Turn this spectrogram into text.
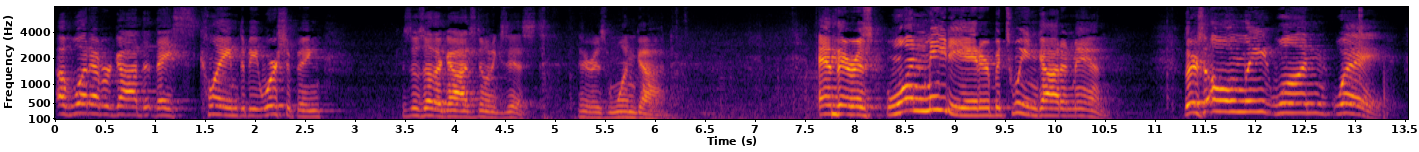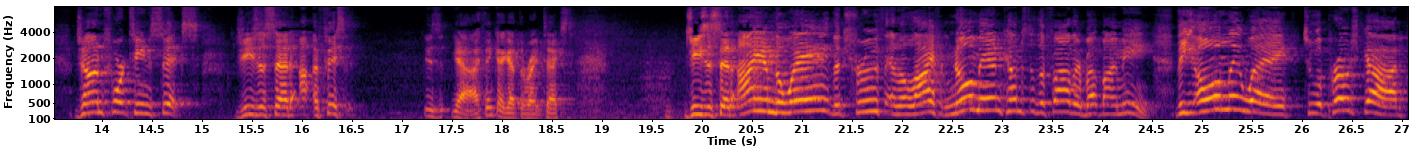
of whatever God that they claim to be worshiping, because those other gods don't exist. There is one God. And there is one mediator between God and man. There's only one way. John 14, 6. Jesus said, is, yeah, I think I got the right text. Jesus said, I am the way, the truth, and the life. No man comes to the Father but by me. The only way to approach God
